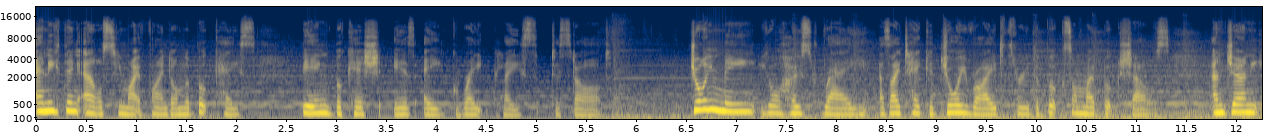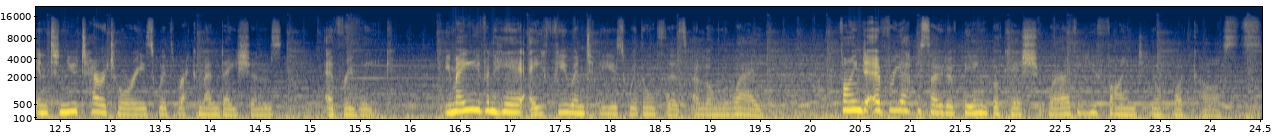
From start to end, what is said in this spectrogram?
anything else you might find on the bookcase, Being Bookish is a great place to start. Join me, your host Ray, as I take a joyride through the books on my bookshelves and journey into new territories with recommendations every week. You may even hear a few interviews with authors along the way. Find every episode of Being Bookish wherever you find your podcasts.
